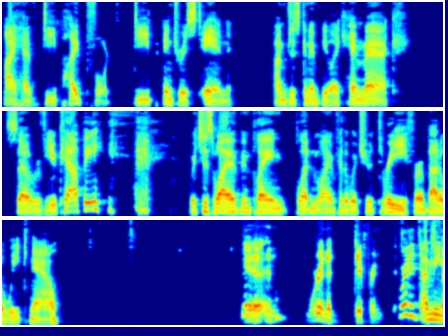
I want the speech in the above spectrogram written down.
I have deep hype for, deep interest in, I'm just gonna be like, "Hey, Mac, so review copy." Which is why I've been playing Blood and Wine for The Witcher 3 for about a week now. Yeah, and we're in a different. We're in a I different mean,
